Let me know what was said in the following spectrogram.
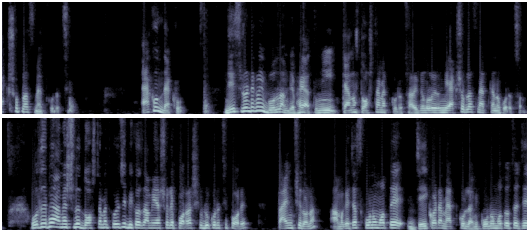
একশো প্লাস ম্যাথ করেছি। এখন দেখো, যে স্টুডেন্টকে আমি বললাম যে, ভাইয়া, তুমি কেন দশটা ম্যাথ করেছ? আরেকজন বলছে তুমি একশো প্লাস ম্যাথ কেন করেছ? বলছে, ভাই, আমি আসলে দশটা ম্যাথ করেছি বিকজ আমি আসলে পড়া শুরু করেছি পরে। টাইম ছিল না। আমাকে জাস্ট কোনো মতে যেই কটা ম্যাথ করলে, আমি কোনো মতে হচ্ছে যে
